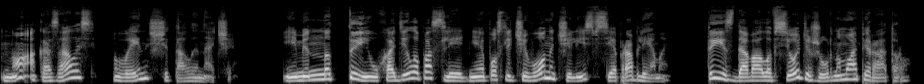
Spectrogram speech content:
Но оказалось, Вейн считал иначе. Именно ты уходила последняя, после чего начались все проблемы. Ты сдавала все дежурному оператору.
